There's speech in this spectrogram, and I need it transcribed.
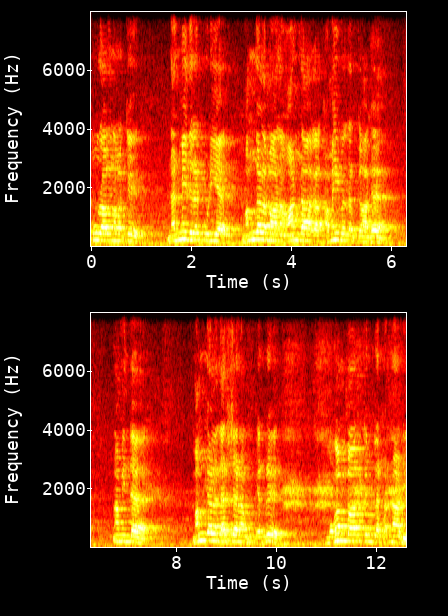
பூராவும் நமக்கு நன்மை தரக்கூடிய மங்களமான ஆண்டாக அமைவதற்காக நாம் இந்த மங்கள தர்சனம் என்று முகம் பார்க்கின்ற கண்ணாடி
